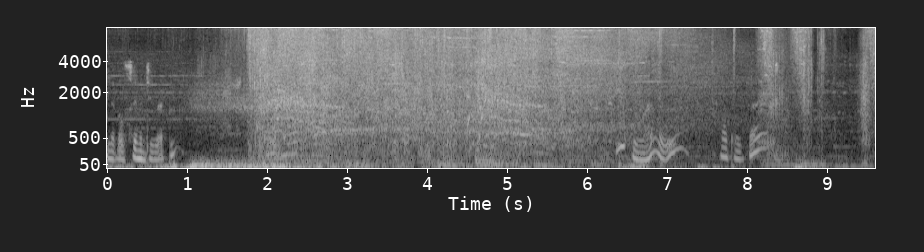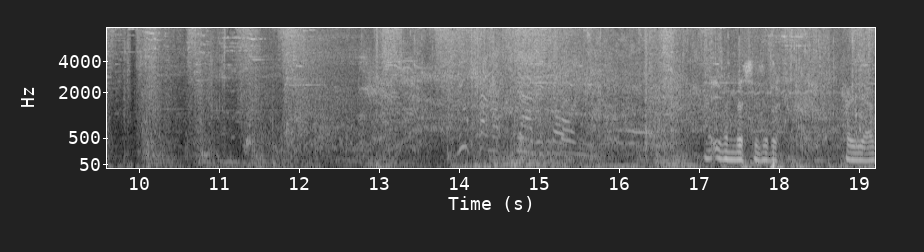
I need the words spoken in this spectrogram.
level 70 weapon. Well, what is that? You cannot stand before me. Even this is a bit crazy how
